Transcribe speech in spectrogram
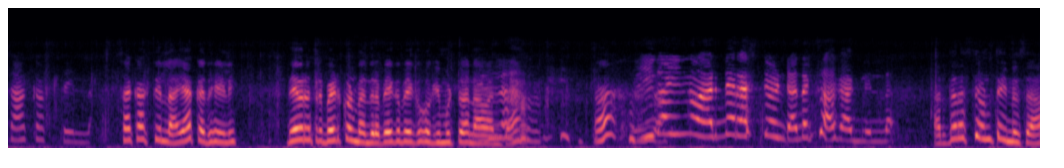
ಸಾಕಾಗ್ತಾ ಇಲ್ಲ. ಸಾಕಾಗ್ತಿಲ್ಲ. ಯಾಕದು ಹೇಳಿ? ದೇವ್ರ ಹತ್ರ ಬೇಡ್ಕೊಂಡು ಬಂದ್ರೆ ಬೇಗ ಬೇಗ ಹೋಗಿ ಮುಟ್ಟುವ ನಾವಂತ? ಹಾ? ಈಗ ಇನ್ನು ಅರ್ಧ ರಸ್ತೆ ಉಂಟು ಅದಕ್ಕೆ ಸಾಕಾಗ್ಲಿಲ್ಲ. ಅರ್ಧ ರಸ್ತೆ ಉಂಟು ಇನ್ನು ಸಹ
